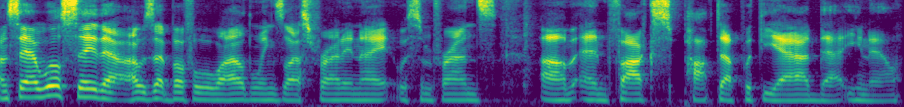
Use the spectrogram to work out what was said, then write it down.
I'm say I will say that I was at Buffalo Wild Wings last Friday night with some friends, um, and Fox popped up with the ad that you know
